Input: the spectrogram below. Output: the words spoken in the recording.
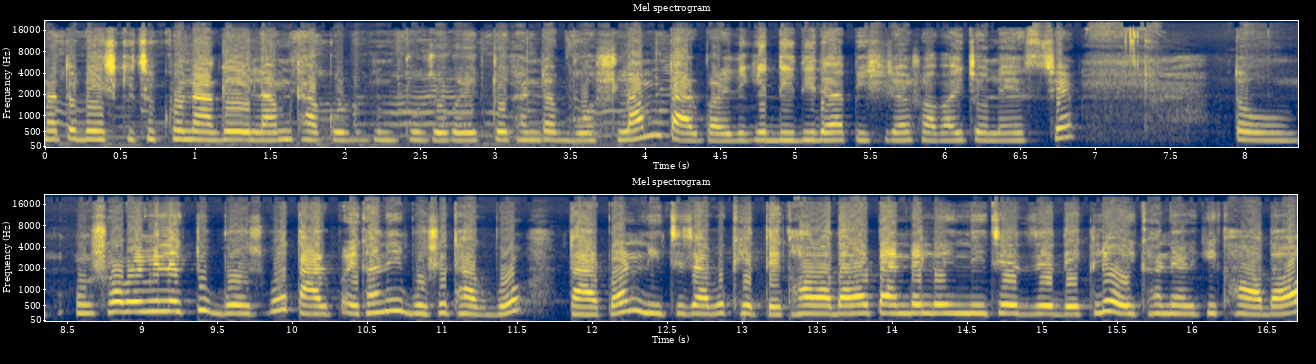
আমরা তো বেশ কিছুক্ষণ আগে এলাম, ঠাকুর পুজো করে একটু এখানটা বসলাম, তারপর এদিকে দিদিরা, পিসিরা সবাই চলে এসছে। তো সবাই মিলে একটু বসবো, তারপর এখানেই বসে থাকব। তারপর নিচে যাব খেতে। খাওয়া দাওয়ার প্যান্ডেল ওই নিচে যে দেখলে ওইখানে আর কি খাওয়া দাওয়া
